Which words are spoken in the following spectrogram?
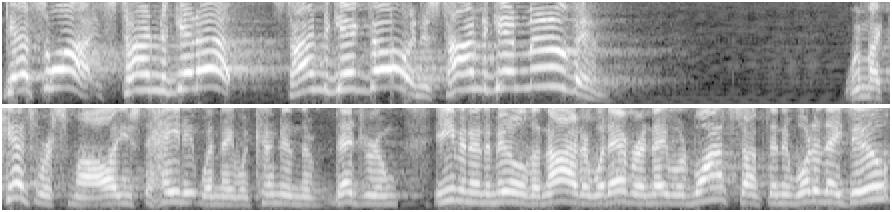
guess what? It's time to get up. It's time to get going. It's time to get moving. When my kids were small, I used to hate it when they would come in the bedroom, even in the middle of the night or whatever, and they would want something. And what do they do?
